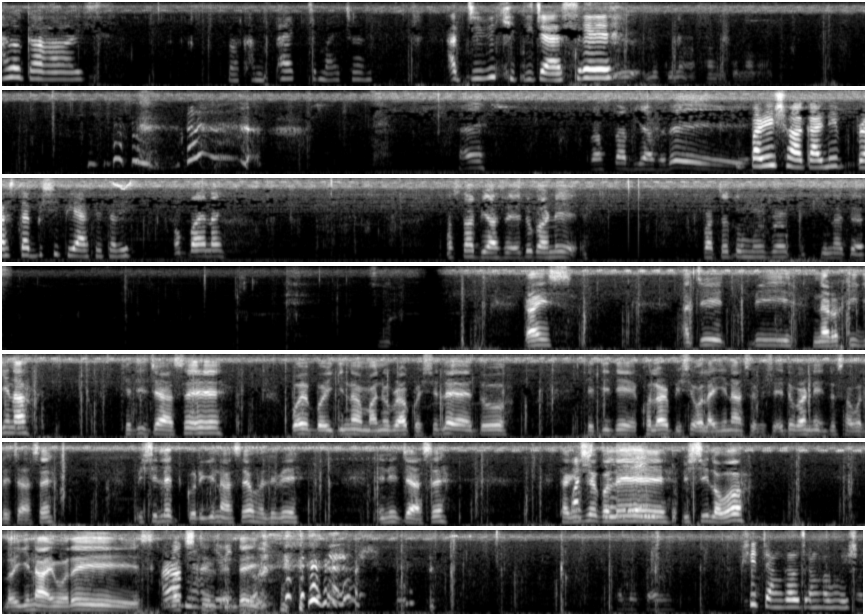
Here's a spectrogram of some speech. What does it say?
Hello guys welcome back to my channel अजी भी खेती जैसे रास्ता बिया से रे परिश हुआ कारण रास्ता बिसी बिया से सभी उपाय नहीं रास्ता बिया से तो कारण बच्चा तो मुझे खीना चाहिए চাই আছে গাইছ আজি বি নৰখি কিনা খেতি যে আছে বৈ বৈ কিনা মানুহবিলাক কৈছিলে এইটো খেতিতে খোলাৰ পিছত ওলাই কিনা আছে কৈছে এইটো কাৰণে এইটো চাবলৈ যে আছে বেছি লেট কৰি কিনা আছে হ'লে এনেই যে আছে থাকিছে গ'লে বেছি ল'ব লৈ কিনা আহিব দেই অলপ নাহিবি। দেই বেছি জংঘল জংঘল হৈছে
